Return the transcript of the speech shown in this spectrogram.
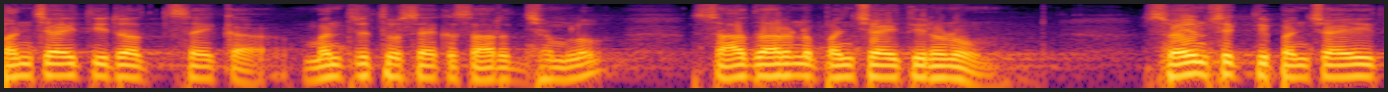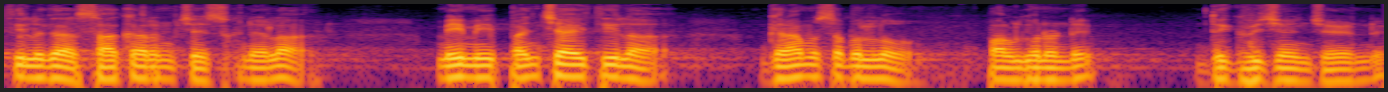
పంచాయతీరాజ్ శాఖ మంత్రిత్వ శాఖ సారథ్యంలో సాధారణ పంచాయతీలను స్వయం శక్తి పంచాయతీలుగా సాకారం చేసుకునేలా మేము ఈ పంచాయతీల గ్రామ సభల్లో పాల్గొనండి దిగ్విజయం చేయండి.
